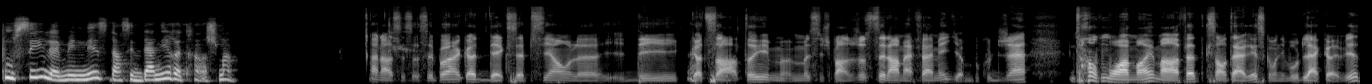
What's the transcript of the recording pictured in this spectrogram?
pousser le ministre dans ses derniers retranchements. Ah non, c'est ça. C'est pas un cas d'exception. Des cas de santé, moi, si je pense juste dans ma famille, il y a beaucoup de gens, dont moi-même, en fait, qui sont à risque au niveau de la COVID.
